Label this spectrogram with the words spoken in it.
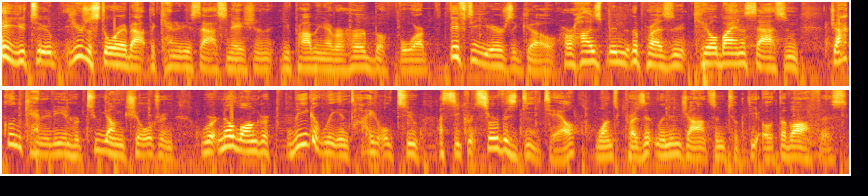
Hey YouTube, here's a story about the Kennedy assassination that you've probably never heard before. 50 years ago, her husband, the president, killed by an assassin, Jacqueline Kennedy and her two young children were no longer legally entitled to a Secret Service detail once President Lyndon Johnson took the oath of office.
